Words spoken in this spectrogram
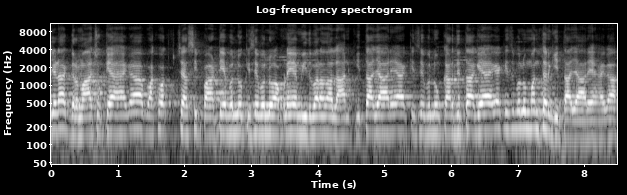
ਜਿਹੜਾ ਗਰਮਾ ਚੁੱਕਿਆ ਹੈਗਾ, ਵੱਖ-ਵੱਖ ਸਿਆਸੀ ਪਾਰਟੀਆਂ ਵੱਲੋਂ ਕਿਸੇ ਵੱਲੋਂ ਆਪਣੇ ਉਮੀਦਵਾਰਾਂ ਦਾ ਐਲਾਨ ਕੀਤਾ ਜਾ ਰਿਹਾ, ਕਿਸੇ ਵੱਲੋਂ ਕਰ ਦਿੱਤਾ ਗਿਆ ਹੈਗਾ, ਕਿਸੇ ਵੱਲੋਂ ਮੰਥਨ ਕੀਤਾ ਜਾ ਰਿਹਾ ਹੈਗਾ।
